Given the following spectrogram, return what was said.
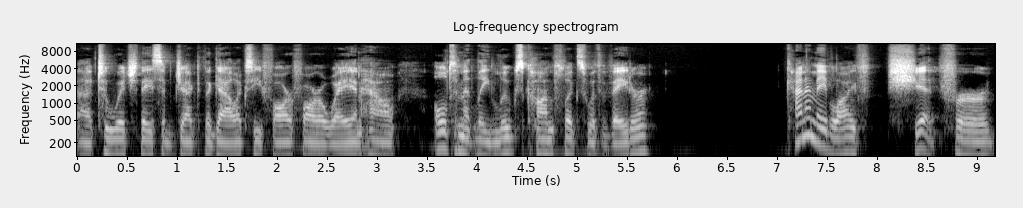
uh, to which they subject the galaxy far, far away, and how ultimately Luke's conflicts with Vader kind of made life shit for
